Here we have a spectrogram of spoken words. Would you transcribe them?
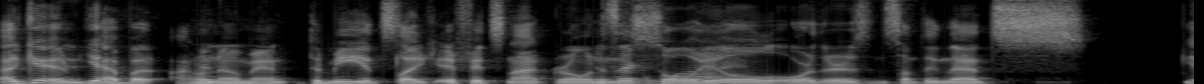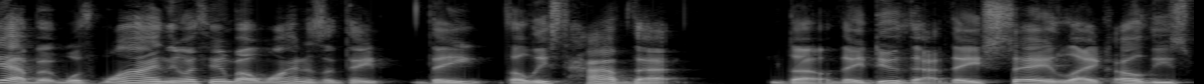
again, yeah, but I don't know, man. To me, it's like if it's not grown in It's the like soil or there isn't something that's yeah, but with wine, the only thing about wine is like they they at least have that though. They do that. They say like, oh, these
